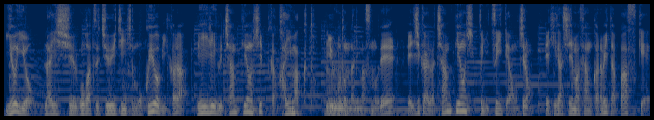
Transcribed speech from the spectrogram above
いよいよ来週5月11日木曜日から B リーグチャンピオンシップが開幕ということになりますので、え次回はチャンピオンシップについてはもちろん、え東島さんから見たバスケ、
